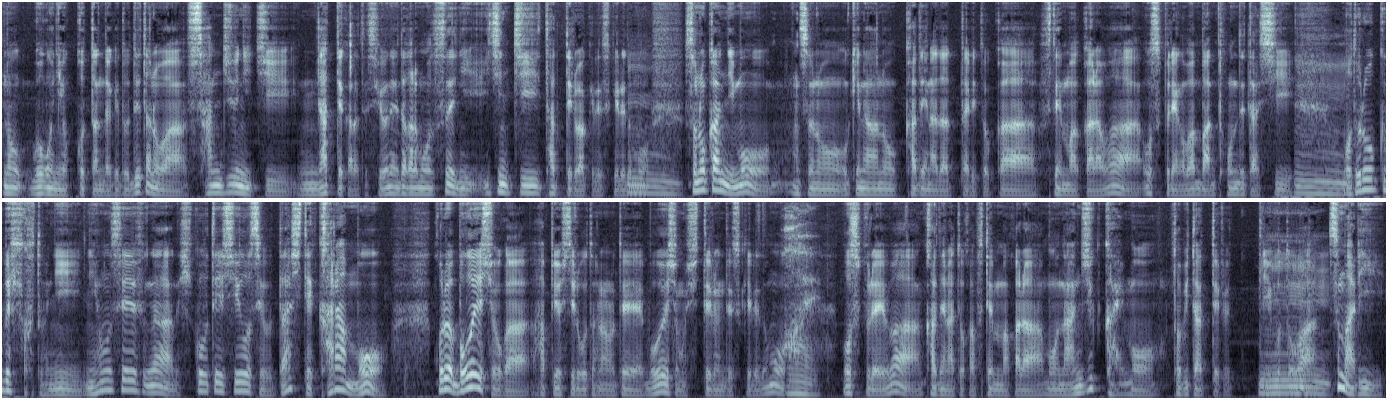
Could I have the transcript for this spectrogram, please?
の午後に起こったんだけど、出たのは30日になってからですよね、だからもうすでに1日経ってるわけですけれども、その間にもその沖縄の嘉手納だったりとか、普天間からはオスプレイがバンバン飛んでたし、驚くべきことに、日本政府が飛行停止要請を出してからも、これは防衛省が発表していることなので、防衛省も知ってるんですけれども、はい、オスプレイは嘉手納とか普天間からもう何十回も飛び立ってるっていうことは、つまり、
